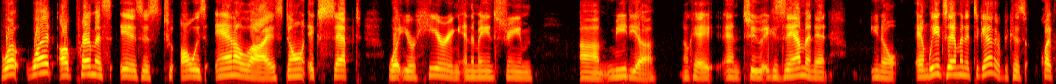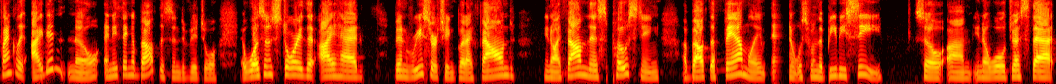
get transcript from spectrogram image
what what our premise is is to always analyze don't accept what you're hearing in the mainstream um, media okay? And to examine it you know and we examine it together because quite frankly i didn't know anything about this individual. It wasn't a story that i had been researching but i found you know i found this posting about the family and it was from the bbc so um, you know we'll address that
